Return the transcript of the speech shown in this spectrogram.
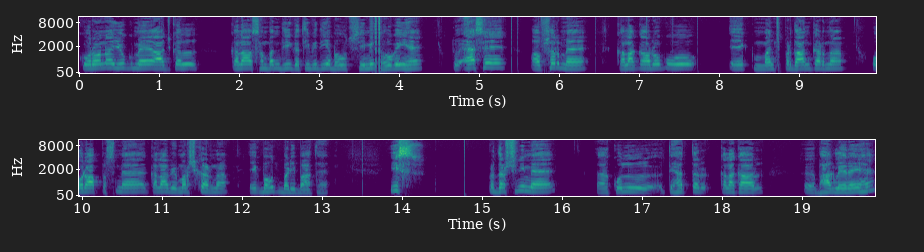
कोरोना युग में आजकल कला संबंधी गतिविधियाँ बहुत सीमित हो गई हैं तो ऐसे अवसर में कलाकारों को एक मंच प्रदान करना और आपस में कला विमर्श करना एक बहुत बड़ी बात है। इस प्रदर्शनी में कुल तिहत्तर कलाकार भाग ले रहे हैं।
